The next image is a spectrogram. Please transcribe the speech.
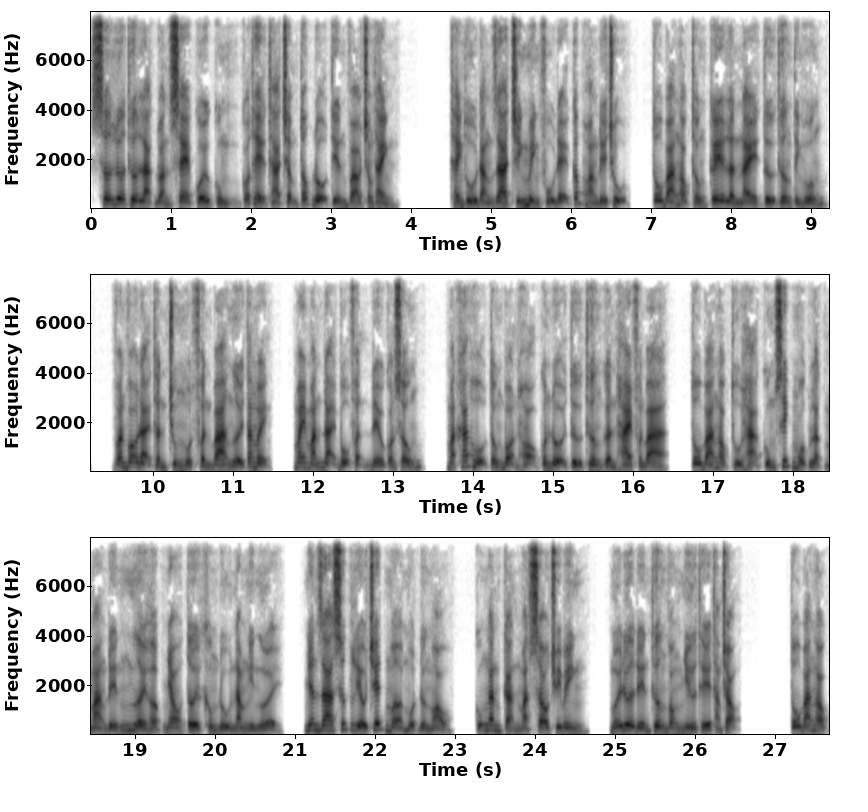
sơ lưa thưa lạc đoàn xe cuối cùng có thể thả chậm tốc độ tiến vào trong thành. Thành thủ đằng ra chính mình phủ đệ cấp hoàng đế trụ, Tô Bá Ngọc thống kê lần này tử thương tình huống, văn võ đại thần chung một phần ba người tăng mệnh, may mắn đại bộ phận đều còn sống, mặt khác hộ tống bọn họ quân đội tử thương gần 2 phần 3, Tô Bá Ngọc thủ hạ cùng xích một lặc mang đến người hợp nhau tới không đủ 5.000 người, nhân ra sức liều chết mở một đường máu, cũng ngăn cản mặt sau truy binh, mới đưa đến thương vong như thế thảm trọng. Tô Bá Ngọc,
